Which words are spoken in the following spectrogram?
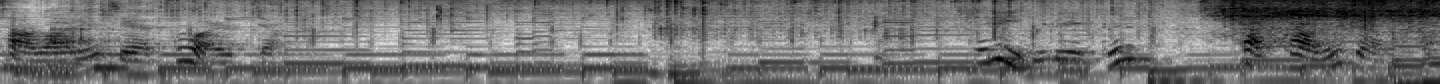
സവാളയും ചേർത്ത് വഴറ്റാം. ഇനി ഇതിലേക്ക് തക്കാളി ചേർക്കാം.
